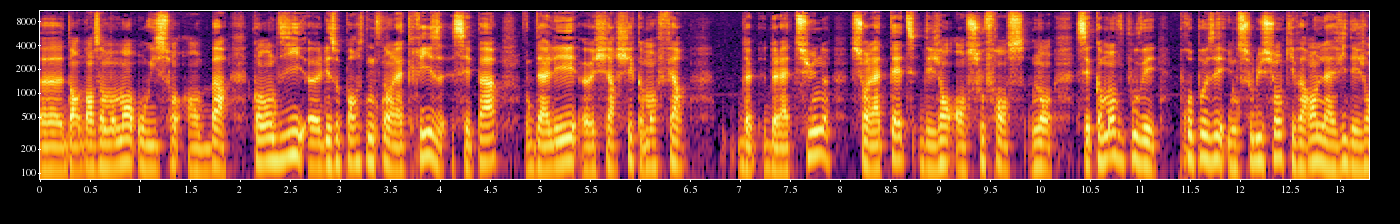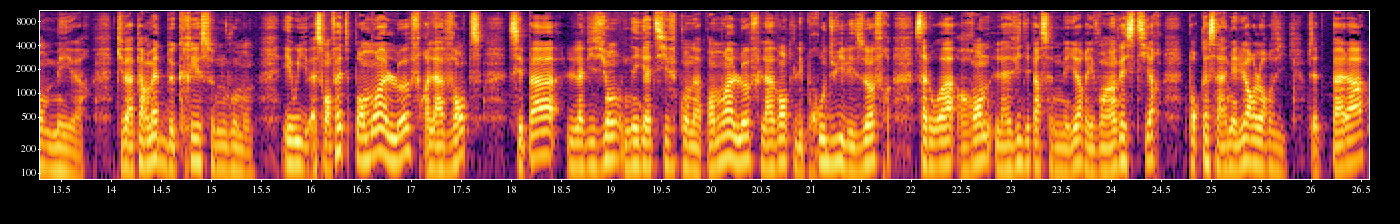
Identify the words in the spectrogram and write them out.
euh, dans, un moment où ils sont en bas. Quand on dit les opportunités dans la crise, c'est pas d'aller chercher comment faire de, la thune sur la tête des gens en souffrance. Non, c'est comment vous pouvez proposer une solution qui va rendre la vie des gens meilleure, qui va permettre de créer ce nouveau monde. Et oui, parce qu'en fait, pour moi, l'offre, la vente, c'est pas la vision négative qu'on a. Pour moi, l'offre, la vente, les produits, les offres, ça doit rendre la vie des personnes meilleure. ils vont investir pour que ça améliore leur vie. Vous n'êtes pas là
